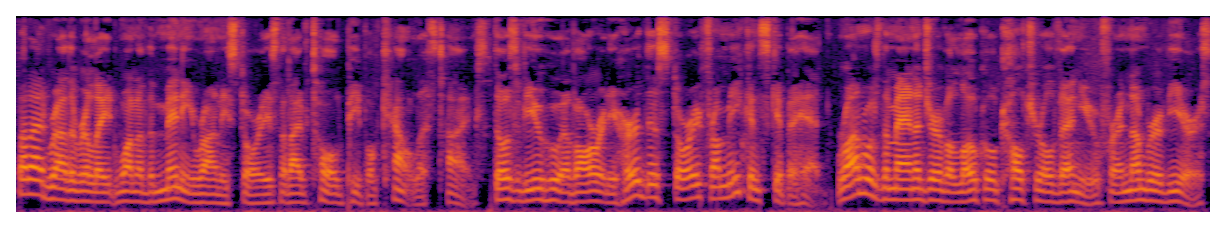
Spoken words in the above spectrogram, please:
But I'd rather relate one of the many Ronnie stories that I've told people countless times. Those of you who have already heard this story from me can skip ahead. Ron was the manager of a local cultural venue for a number of years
